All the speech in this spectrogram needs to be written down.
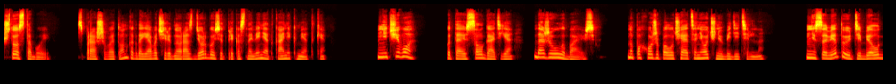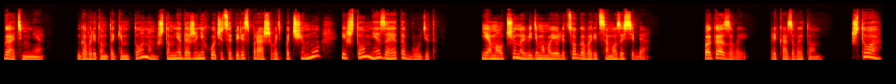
«Что с тобой?» — спрашивает он, когда я в очередной раз дергаюсь от прикосновения ткани к метке. «Ничего», — пытаюсь солгать я, даже улыбаюсь. Но, похоже, получается не очень убедительно. «Не советую тебе лгать мне», Говорит он таким тоном, что мне даже не хочется переспрашивать, почему и что мне за это будет. Я молчу, но, видимо, мое лицо говорит само за себя. «Показывай», — приказывает он. «Что?»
